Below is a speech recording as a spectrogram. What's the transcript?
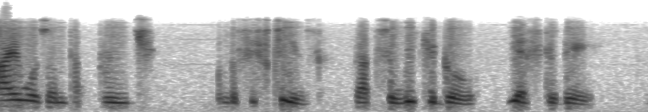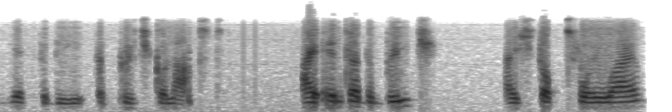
I was on that bridge on the 15th. That's a week ago, yesterday. Yesterday, the bridge collapsed. I entered the bridge. I stopped for a while,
